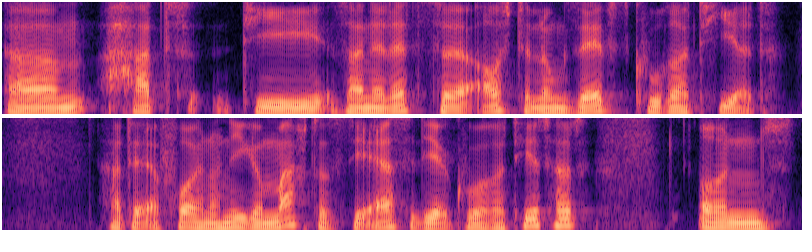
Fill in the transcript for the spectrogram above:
ähm, hat die seine letzte Ausstellung selbst kuratiert. Hatte er vorher noch nie gemacht. Das ist die erste, die er kuratiert hat. Und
